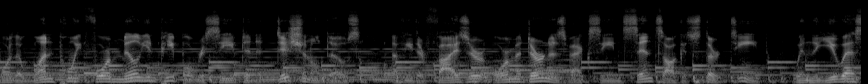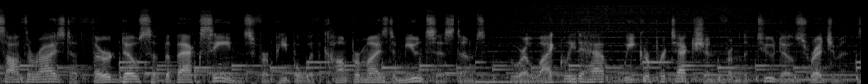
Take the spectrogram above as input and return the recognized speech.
More than 1.4 million people received an additional dose of either Pfizer or Moderna's vaccine since August 13th, when the U.S. authorized a third dose of the vaccines for people with compromised immune systems who are likely to have weaker protection from the two dose regimens.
